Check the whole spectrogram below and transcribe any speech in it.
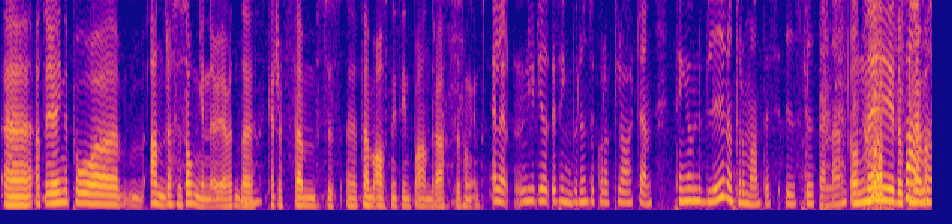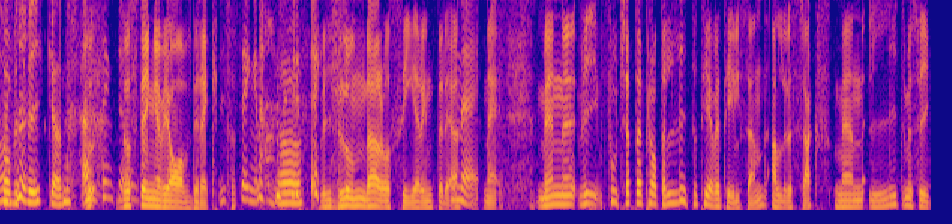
Eh, alltså jag är inne på eh, andra säsongen nu. Jag vet inte, Mm. kanske fem, eh, fem avsnitt in på andra säsongen. Eller, jag, jag tänker på du inte kollat klart den. Tänk om det blir något romantiskt i slutändan. Åh nej, då kommer jag vara så besviken. Alltså, jag, Då stänger vi av vi direkt. stänger Ja. Vi blundar och ser inte det. Nej. Nej. Men vi fortsätter prata lite tv till sen, alldeles strax. Men lite musik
